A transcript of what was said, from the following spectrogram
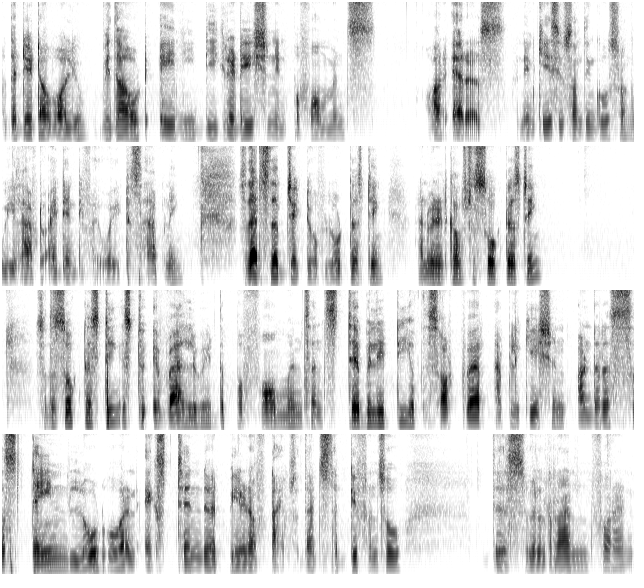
or the data volume without any degradation in performance or errors. And in case if something goes wrong, we'll have to identify why it is happening. So that's the objective of load testing. And when it comes to soak testing, so the soak testing is to evaluate the performance and stability of the software application under a sustained load over an extended period of time. So that's the difference. So this will run for an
